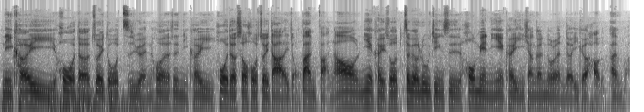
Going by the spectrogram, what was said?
你可以获得最多资源，或者是你可以获得收获最大的一种办法。然后你也可以说，这个路径是后面你也可以影响更多人的一个好的办法。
